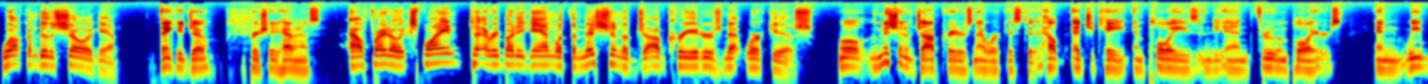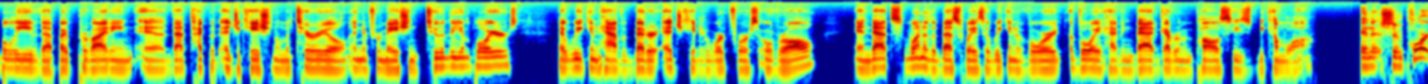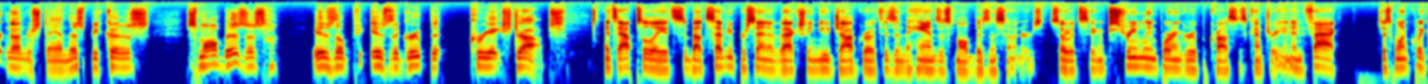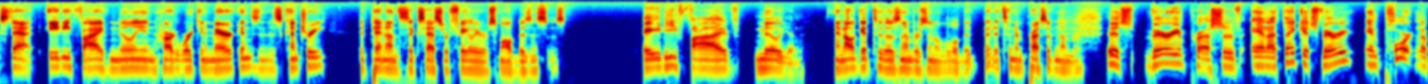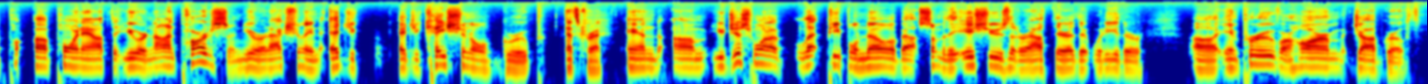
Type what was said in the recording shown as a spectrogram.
welcome to the show again. Thank you, Joe. Appreciate having us. Alfredo, explain to everybody again what the mission of Job Creators Network is. Well, the mission of Job Creators Network is to help educate employees in the end through employers. And we believe that by providing uh, that type of educational material and information to the employers, that we can have a better educated workforce overall. And that's one of the best ways that we can avoid avoid having bad government policies become law. And it's important to understand this because small business is the is the group that creates jobs. It's absolutely. It's about 70% of actually new job growth is in the hands of small business owners. So it's an extremely important group across this country. And in fact, just one quick stat 85 million hardworking Americans in this country depend on the success or failure of small businesses. 85 million. And I'll get to those numbers in a little bit, but it's an impressive number. It's very impressive. And I think it's very important to po- uh, point out that you are nonpartisan. You are actually an edu- educational group that's correct. And um, you just want to let people know about some of the issues that are out there that would either uh, improve or harm job growth.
